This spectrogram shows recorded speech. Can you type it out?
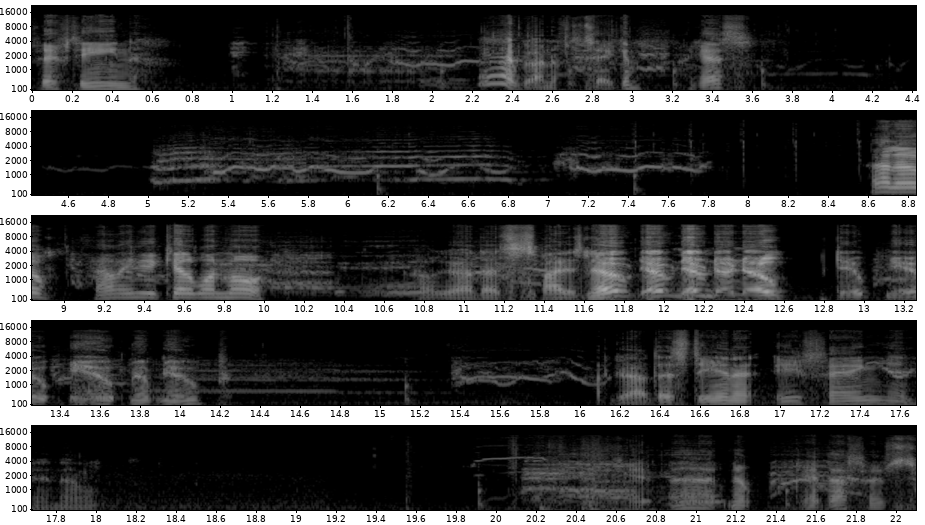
Fifteen. Yeah, I've got enough to take him, I guess. Hello, I only need to kill one more. Oh god, that's spiders. No, no, no, no, no. Nope, nope, nope, nope, nope. I got this DNA thing, and then I'll that. No, get that first.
